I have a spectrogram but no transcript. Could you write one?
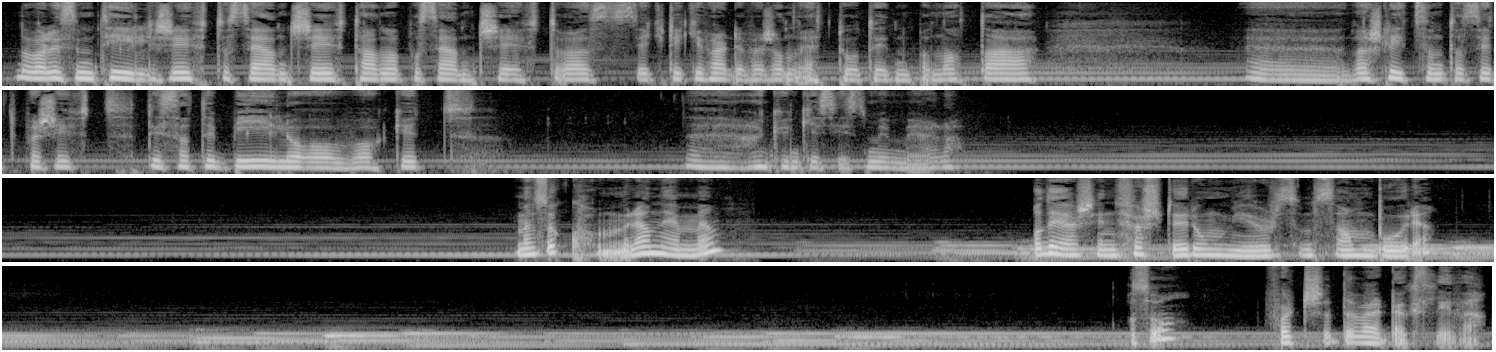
Det var liksom tidligskift og sentskift, han var på sentskift, var sikkert ikke ferdig før sånn ett-to-tiden på natta. Eh, det var slitsomt å sitte på skift. De satt i bil og overvåket. Eh, han kunne ikke si så mye mer, da. Men så kommer han hjem igjen og det er sin første romjul som samboere. Og så fortsetter hverdagslivet.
